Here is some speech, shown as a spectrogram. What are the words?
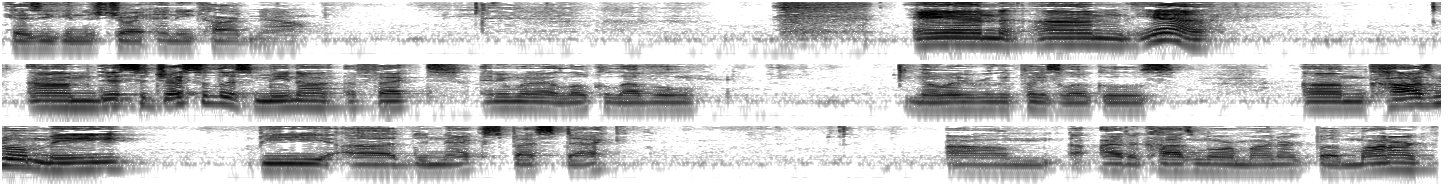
because you can destroy any card now. And um, yeah, um, this adjusted list may not affect anyone at a local level. Nobody really plays locals. Um, Kozmo may be uh, the next best deck. Um, either Kozmo or Monarch, but Monarch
